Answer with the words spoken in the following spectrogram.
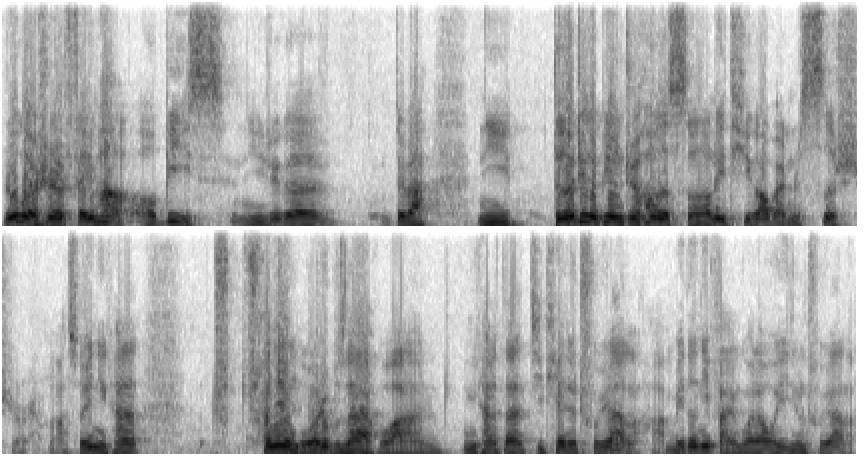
如果是肥胖 （obese），你这个对吧？你得这个病之后的死亡率提高百分之四十啊，所以你看。川建国是不在乎啊，你看咱几天就出院了哈，没等你反应过来，我已经出院了。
